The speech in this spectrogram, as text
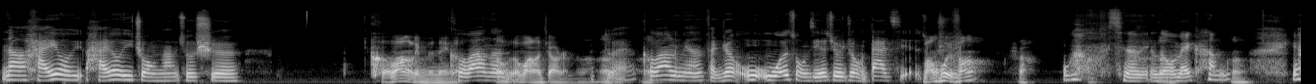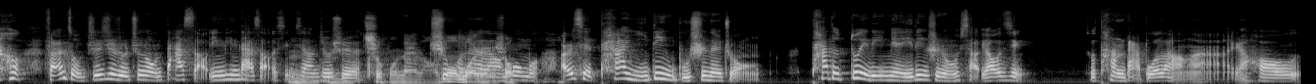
那还有还有一种呢，就是渴望里面那个渴望的，我忘了叫什么了。对，渴望里面，反正我我总结就是这种大姐，王慧芳是吧？我记的名字我没看过。然后反正总之这种这种大嫂，荧屏大嫂的形象就是吃苦耐劳，吃苦耐劳，默默，而且她一定不是那种。他的对立面一定是那种小妖精，就烫着大波浪啊，然后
